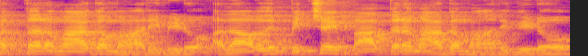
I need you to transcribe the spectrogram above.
பத்திரமாக மாறிவிடும். அதாவது பிச்சை பாத்திரமாக மாறிவிடும்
